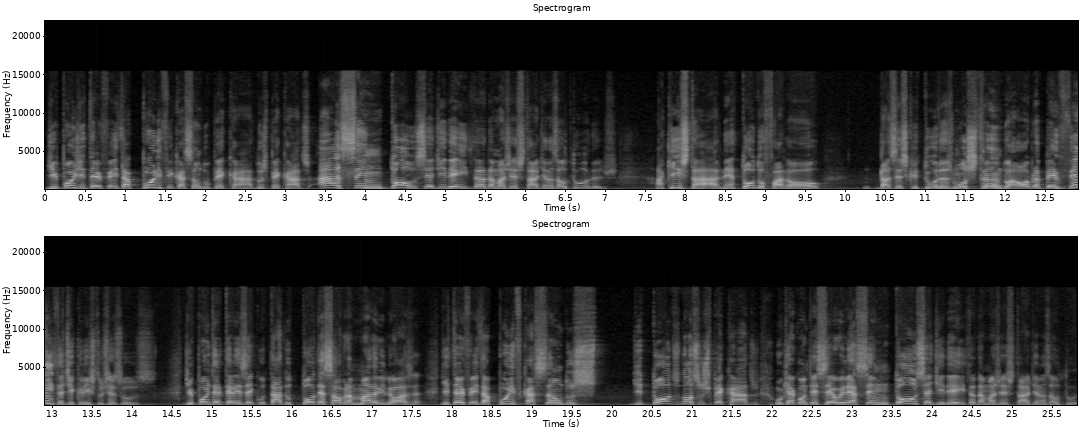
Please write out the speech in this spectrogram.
depois de ter feito a purificação do pecado, dos pecados, assentou-se à direita da majestade nas alturas. Aqui está né, todo o farol das Escrituras mostrando a obra perfeita de Cristo Jesus. Depois de ter executado toda essa obra maravilhosa, de ter feito a purificação dos de todos os nossos pecados. O que aconteceu? Ele assentou-se à direita da majestade nas alturas.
